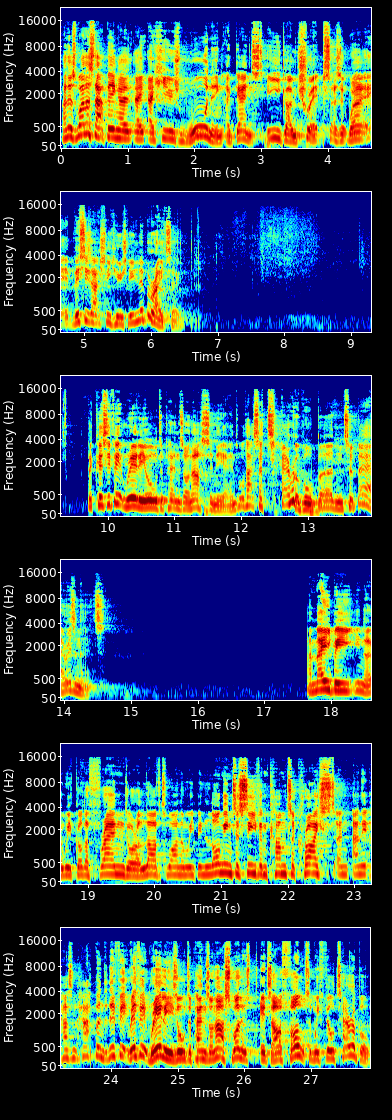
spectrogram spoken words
And as well as that being a, a, a, huge warning against ego trips, as it were, this is actually hugely liberating. Because if it really all depends on us in the end, well, that's a terrible burden to bear, isn't it? And maybe, you know, we've got a friend or a loved one and we've been longing to see them come to Christ and, and it hasn't happened. And if it, if it really is all depends on us, well, it's, it's our fault and we feel terrible.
